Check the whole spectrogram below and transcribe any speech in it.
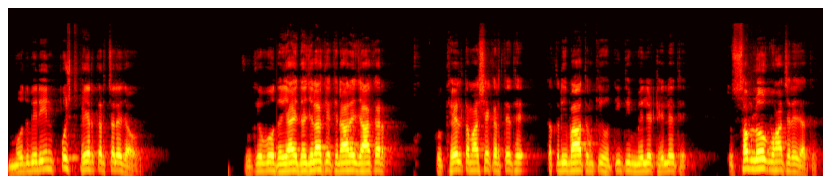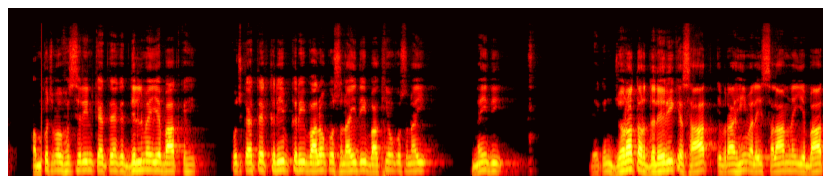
مدبرین پشت پھیر کر چلے جاؤ گے۔ کیونکہ وہ دریائے دجلہ کے کنارے جا کر کوئی کھیل تماشے کرتے تھے، تقریبات ان کی ہوتی تھی، میلے ٹھیلے تھے، تو سب لوگ وہاں چلے جاتے تھے۔ اب کچھ مفسرین کہتے ہیں کہ دل میں یہ بات کہی، کچھ کہتے ہیں قریب قریب والوں کو سنائی دی، باقیوں کو سنائی نہیں دی۔ لیکن جرت اور دلیری کے ساتھ ابراہیم علیہ السلام نے یہ بات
